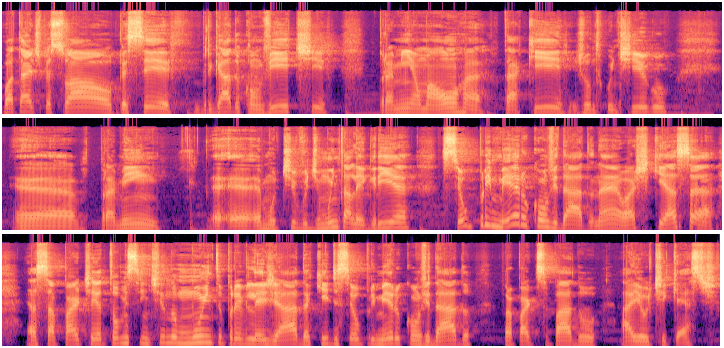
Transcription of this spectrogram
Boa tarde, pessoal. PC, obrigado o convite. Para mim é uma honra estar aqui junto contigo. É, para mim é, é, é, motivo de muita alegria ser o primeiro convidado, né? Eu acho que essa essa parte eu estou me sentindo muito privilegiado aqui de ser o primeiro convidado para participar do IoTcast.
